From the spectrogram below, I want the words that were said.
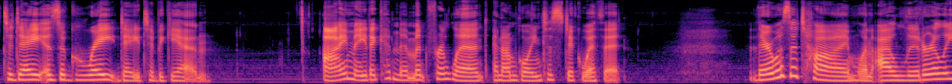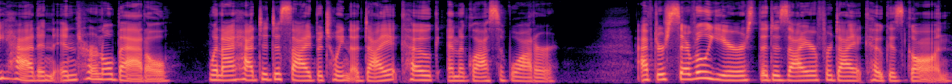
Today is a great day to begin. I made a commitment for Lent and I'm going to stick with it. There was a time when I literally had an internal battle when I had to decide between a Diet Coke and a glass of water. After several years, the desire for Diet Coke is gone.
